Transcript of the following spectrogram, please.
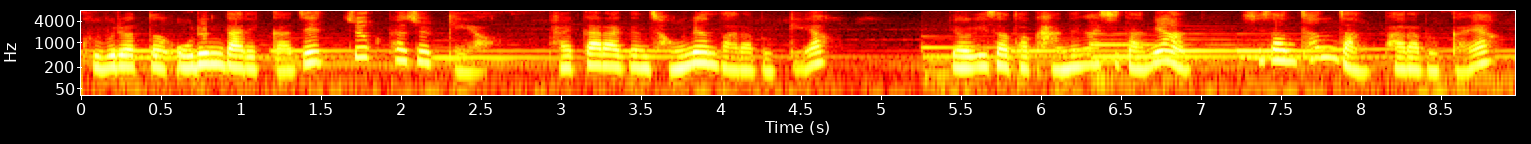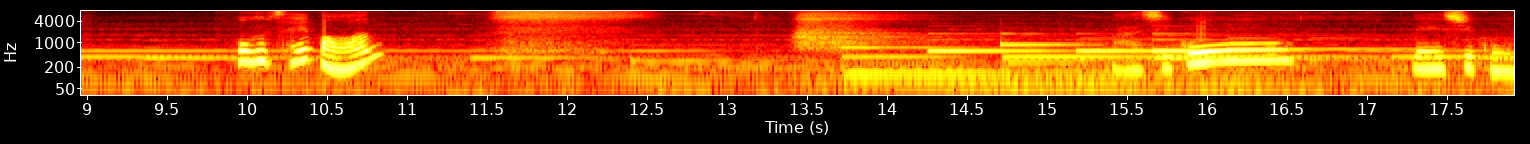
구부렸던 오른다리까지 쭉 펴줄게요. 발가락은 정면 바라볼게요. 여기서 더 가능하시다면 시선 천장 바라볼까요? 호흡 세 번. 마시고, 내쉬고,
